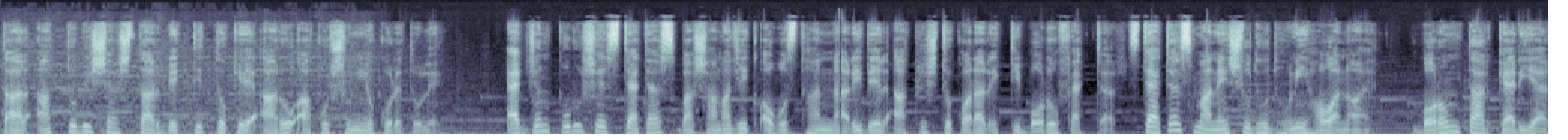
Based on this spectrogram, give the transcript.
তার আত্মবিশ্বাস তার ব্যক্তিত্বকে আরও আকর্ষণীয় করে তোলে। একজন পুরুষের স্ট্যাটাস বা সামাজিক অবস্থান নারীদের আকৃষ্ট করার একটি বড় ফ্যাক্টর। স্ট্যাটাস মানে শুধু ধনী হওয়া নয়, বরং তার ক্যারিয়ার,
